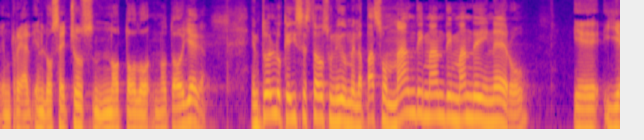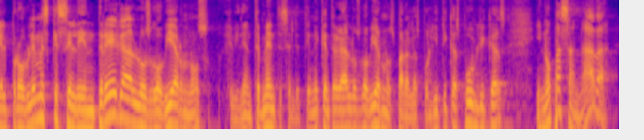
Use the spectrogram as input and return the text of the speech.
en real en los hechos no todo no todo llega. Entonces lo que dice Estados Unidos, me la paso mande y mande y mande dinero eh, y el problema es que se le entrega a los gobiernos, evidentemente se le tiene que entregar a los gobiernos para las políticas públicas y no pasa nada.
